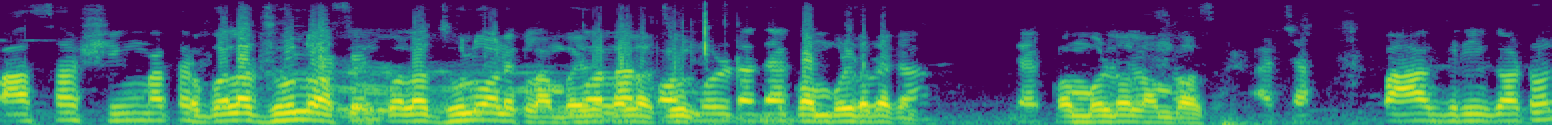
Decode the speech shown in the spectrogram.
পাশা শিং মাথা গলার ঝুলও আছে গলার ঝুলও অনেক লম্বা গলার ঝুল। কম্বলটা দেখেন কম্বলটা। লম্বা আছে। আচ্ছা পা গ্রি গঠন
